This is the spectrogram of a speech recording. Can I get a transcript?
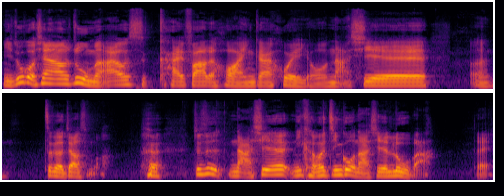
你如果现在要入门 iOS 开发的话，应该会有哪些？嗯，这个叫什么？就是哪些你可能会经过哪些路吧？对，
